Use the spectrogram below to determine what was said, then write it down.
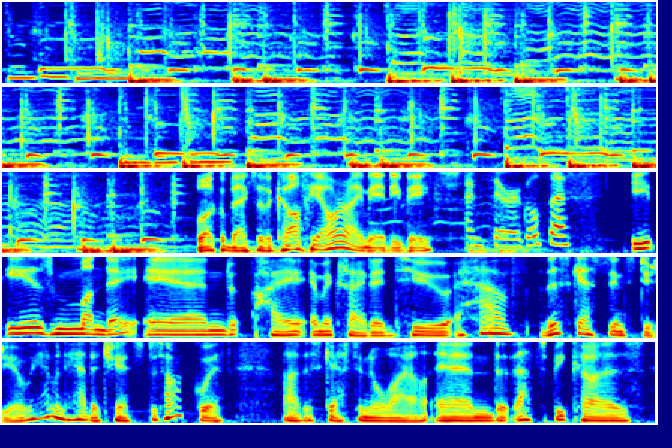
Welcome back to the Coffee Hour. I'm Andy Bates. I'm Sarah Gulseth. It is Monday, and I am excited to have this guest in studio. We haven't had a chance to talk with uh, this guest in a while, and that's because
